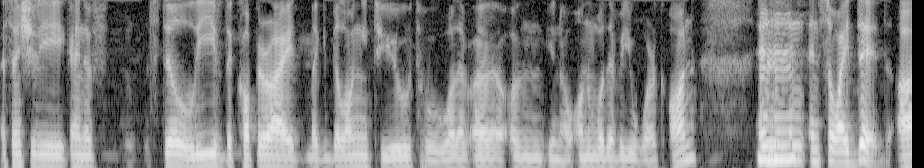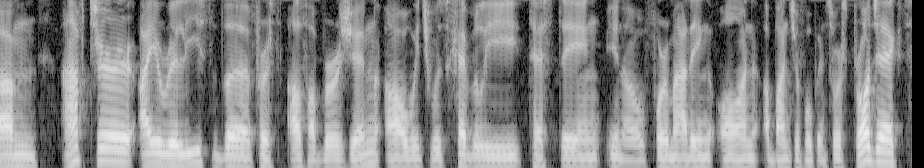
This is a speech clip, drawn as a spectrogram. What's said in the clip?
essentially, kind of still leave the copyright like belonging to you to whatever uh, on you know on whatever you work on. And Mhm. and, and so i did. Um after i released the first alpha version uh, which was heavily testing you know formatting on a bunch of open source projects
